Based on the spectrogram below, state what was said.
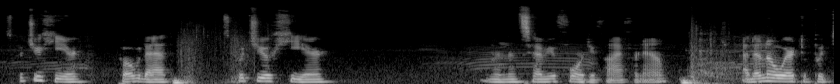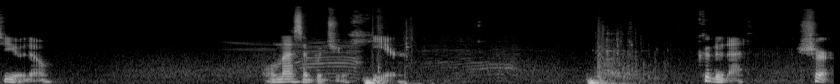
Let's put you here. Poke that. Let's put you here. And let's have you fortify for now. I don't know where to put you though. Unless I put you here. Could do that. Sure.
